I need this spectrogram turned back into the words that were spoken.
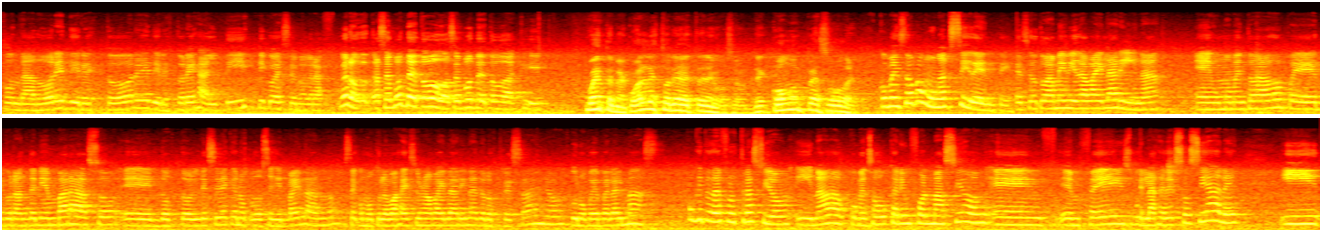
fundadores, directores, directores artísticos, escenografía. Bueno, hacemos de todo, hacemos de todo aquí. Cuénteme, ¿cuál es la historia de este negocio? ¿De cómo empezó? De... Comenzó como un accidente. Empecé toda mi vida bailarina. En un momento dado, pues durante mi embarazo, el doctor decide que no puedo seguir bailando. Dice, como tú le vas a decir a una bailarina de los tres años, tú no puedes bailar más. Un poquito de frustración y nada, comenzó a buscar información en, en Facebook, en las redes sociales y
